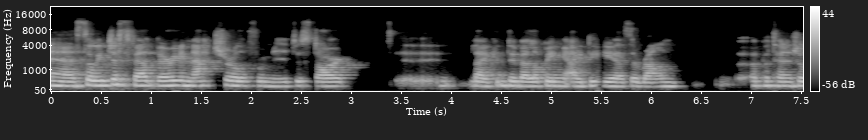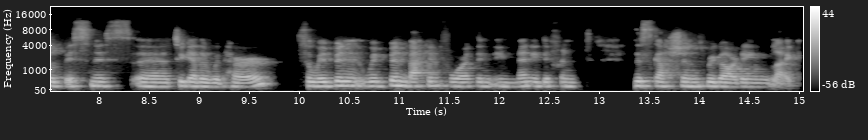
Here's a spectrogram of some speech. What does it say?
uh, so it just felt very natural for me to start uh, like developing ideas around a potential business uh, together with her so we've been we've been back and forth in, in many different discussions regarding like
